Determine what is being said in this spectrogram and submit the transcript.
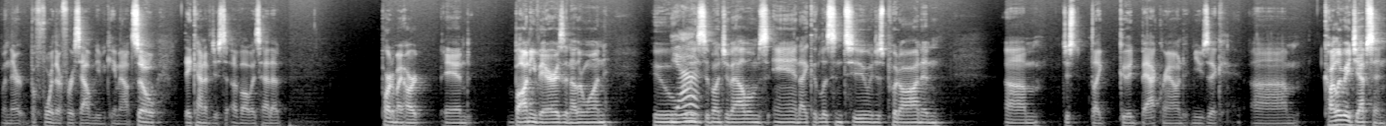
when they're before their first album even came out. So they kind of just have always had a part of my heart. And Bon Iver is another one who Yeah. released a bunch of albums, and I could listen to and just put on and um, just like good background music. Um, Carly Rae Jepsen,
